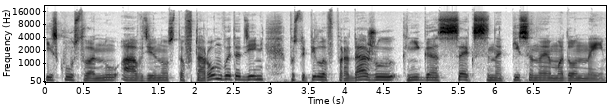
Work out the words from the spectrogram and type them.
искусства. Ну а в 1992 в этот день поступила в продажу книга «Секс», написанная Мадонной.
